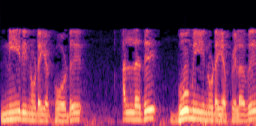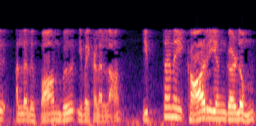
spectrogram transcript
நீரினுடைய கோடு அல்லது பூமியினுடைய பிளவு அல்லது பாம்பு இவைகளெல்லாம் இத்தனை காரியங்களும்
